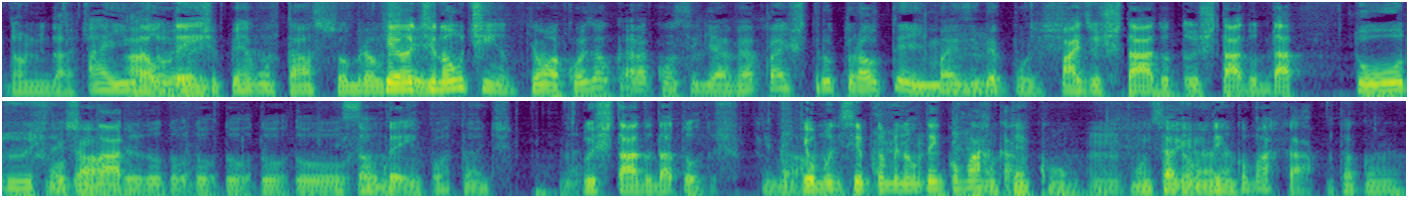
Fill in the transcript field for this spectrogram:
Da, unidade. Aí da eu UTI. ia te perguntar sobre a UTI. Que antes não tinha. Que uma coisa é o cara conseguir a ver para estruturar a UTI, mas hum. e depois? Mas o Estado, o Estado dá todos os Legal. funcionários do, do, do, do, do Isso da é UTI. Muito importante. Né? O Estado dá todos. Legal. Porque o município também não tem como marcar. Não tem como. Hum, Muita não tem como marcar. Muita grana.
